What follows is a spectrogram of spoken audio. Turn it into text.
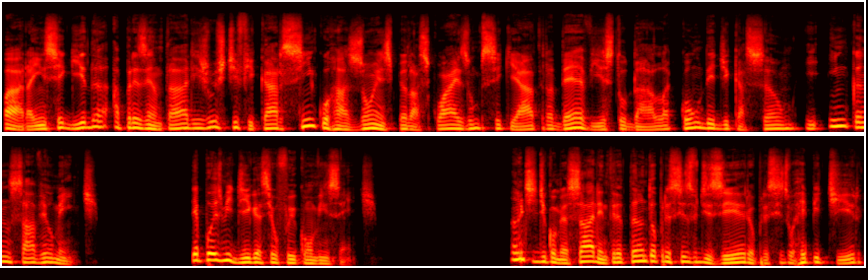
para, em seguida, apresentar e justificar cinco razões pelas quais um psiquiatra deve estudá-la com dedicação e incansavelmente. Depois me diga se eu fui convincente. Antes de começar, entretanto, eu preciso dizer, eu preciso repetir,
